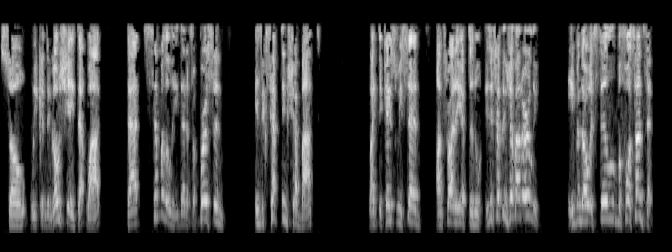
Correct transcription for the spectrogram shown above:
so we can negotiate that what? That similarly, that if a person is accepting Shabbat, like the case we said on Friday afternoon, he's accepting Shabbat early, even though it's still before sunset.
